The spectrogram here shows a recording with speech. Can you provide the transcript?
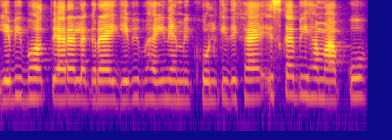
ये भी बहुत प्यारा लग रहा है, ये भी भाई ने हमें खोल के दिखाया। इसका भी हम आपको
